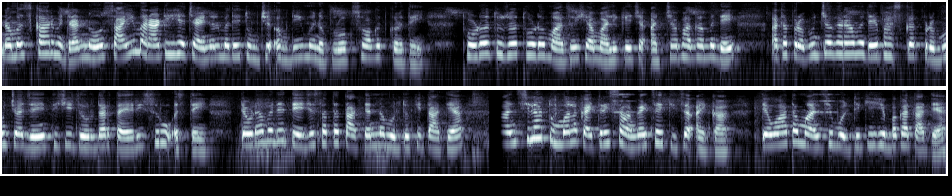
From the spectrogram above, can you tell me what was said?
नमस्कार मित्रांनो साई मराठी ह्या चॅनलमध्ये तुमचे अगदी मनपूर्वक स्वागत करते. थोडं तुझं थोडं माझं ह्या मालिकेच्या आजच्या भागामध्ये. आता प्रभूंच्या घरामध्ये भास्कर प्रभूंच्या जयंतीची जोरदार तयारी सुरू असते. तेवढ्यामध्ये तेजस आता तात्यांना बोलतो की तात्या मानसीला तुम्हाला काहीतरी सांगायचं आहे तिचं ऐका. तेव्हा आता मानसी बोलते की हे बघा तात्या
